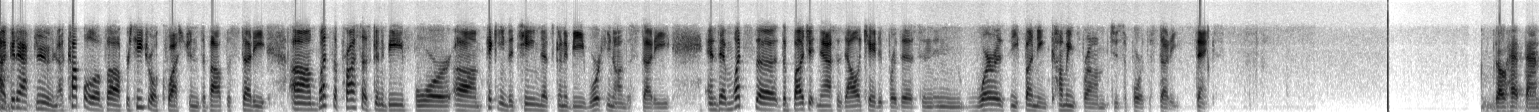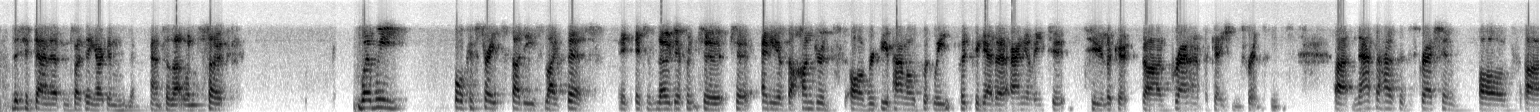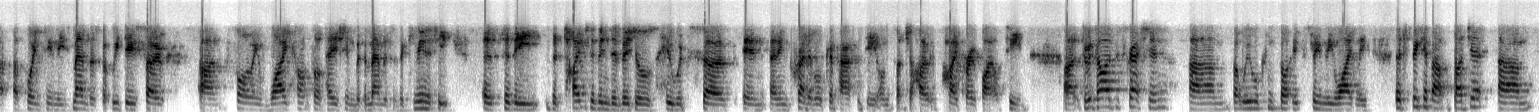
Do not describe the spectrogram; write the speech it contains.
Uh, good afternoon. A couple of uh, procedural questions about the study. Um, what's the process going to be for um, picking the team that's going to be working on the study? And then what's the, the budget NASA's allocated for this, and, and where is the funding coming from to support the study? Thanks. Go ahead, Dan. This is Dan Evans. So I think I can answer that one. So when we orchestrate studies like this, it, it's no different to, to any of the hundreds of review panels that we put together annually to, to look at uh, grant applications, for instance. Uh, NASA has the discretion of uh, appointing these members, but we do so um, following wide consultation with the members of the community as to the, the types of individuals who would serve in an incredible capacity on such a high, high profile team. Uh, so it's our discretion um, but we will consult extremely widely. Let's speak about budget. Um,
